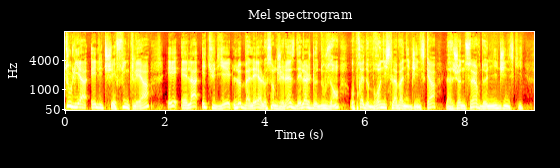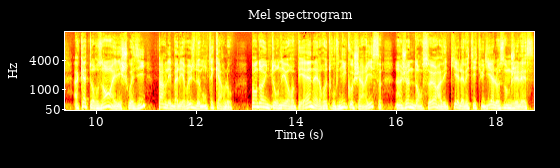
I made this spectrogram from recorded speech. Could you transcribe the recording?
Tulia Elice Finklea et elle a étudié le ballet à Los Angeles dès l'âge de 12 ans auprès de Bronislava Nijinska, la jeune sœur de Nijinsky. À 14 ans, elle est choisie par les ballets russes de Monte Carlo. Pendant une tournée européenne, elle retrouve Nico Charis, un jeune danseur avec qui elle avait étudié à Los Angeles.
